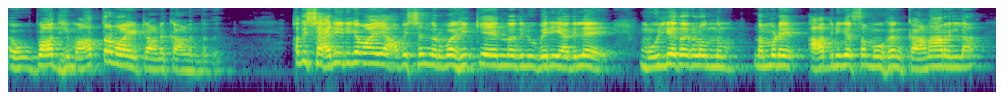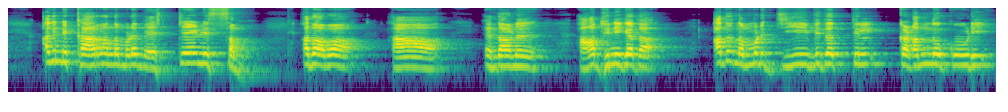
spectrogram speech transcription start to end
ഉപാധി മാത്രമായിട്ടാണ് കാണുന്നത്. അത് ശാരീരികമായ ആവശ്യം നിർവഹിക്കുക എന്നതിലുപരി അതിലെ മൂല്യതകളൊന്നും നമ്മുടെ ആധുനിക സമൂഹം കാണാറില്ല. അതിന്റെ കാരണം നമ്മുടെ വെസ്റ്റേണിസം അഥവാ ആ എന്താണ്? ആധുനികത. അത് നമ്മുടെ ജീവിതത്തിൽ കടന്നുകൂടി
